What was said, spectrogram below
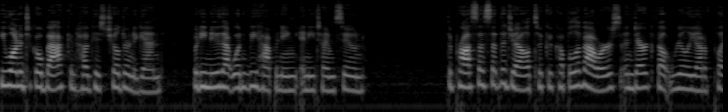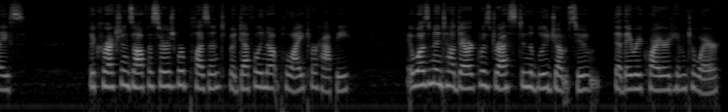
He wanted to go back and hug his children again, but he knew that wouldn't be happening any time soon. The process at the jail took a couple of hours, and Derek felt really out of place. The corrections officers were pleasant, but definitely not polite or happy. It wasn't until Derek was dressed in the blue jumpsuit that they required him to wear,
